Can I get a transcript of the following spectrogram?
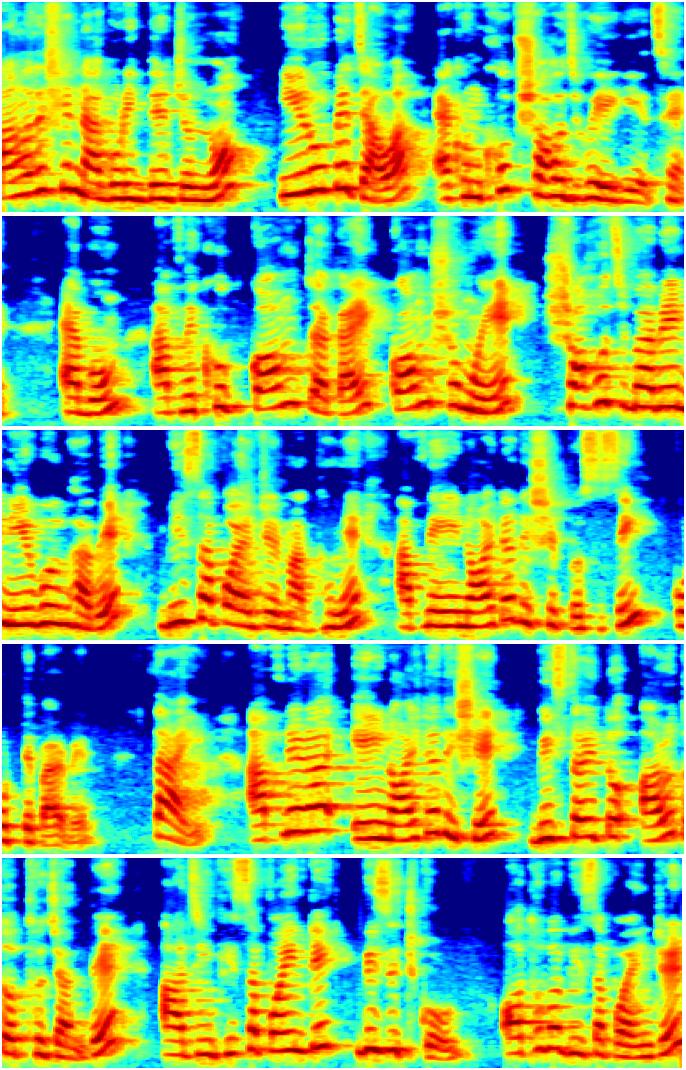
বাংলাদেশের নাগরিকদের জন্য ইউরোপে যাওয়া এখন খুব সহজ হয়ে গিয়েছে। এবং আপনি খুব কম টাকায়, কম সময়ে সহজভাবে, নির্ভুলভাবে ভিসা পয়েন্টের মাধ্যমে আপনি এই নয়টা দেশের প্রসেসিং করতে পারবেন। তাই আপনারা এই নয়টা দেশে বিস্তারিত আরও তথ্য জানতে আজই ভিসা পয়েন্টে ভিজিট করুন অথবা ভিসা পয়েন্টের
